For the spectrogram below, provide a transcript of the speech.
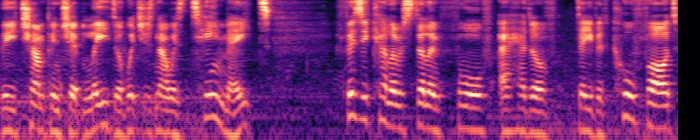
the championship leader, which is now his teammate. Fizzy Fisichella is still in fourth, ahead of David Coulthard,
